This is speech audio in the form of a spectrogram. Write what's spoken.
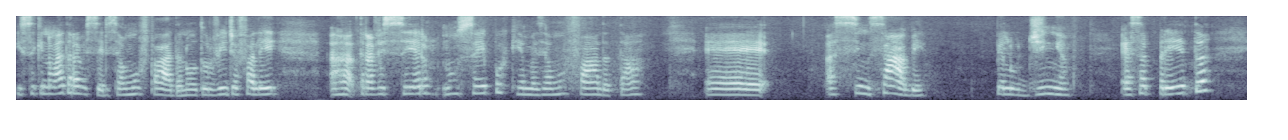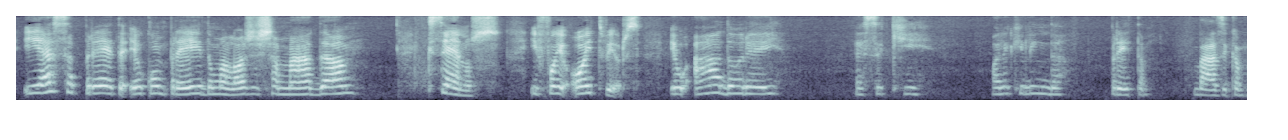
Isso aqui não é travesseiro, isso é almofada. No outro vídeo eu falei uh, travesseiro, não sei porquê, mas é almofada, tá? É assim, sabe? Peludinha. Essa preta. E essa preta eu comprei de uma loja chamada Xenos. E foi 8 euros. Eu adorei essa aqui. Olha que linda. Preta. Básica.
